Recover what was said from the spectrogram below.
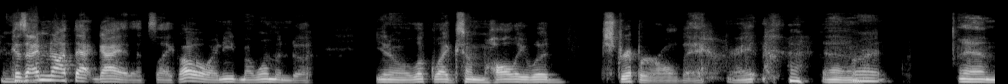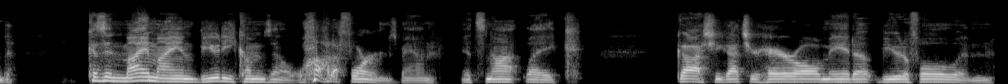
Because Yeah. I'm not that guy that's like, oh, I need my woman to, you know, look like some Hollywood stripper all day, right? um, right. And because in my mind, beauty comes in a lot of forms, man. It's not like, gosh, you got your hair all made up beautiful, and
